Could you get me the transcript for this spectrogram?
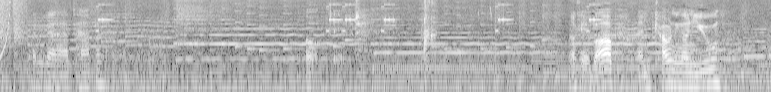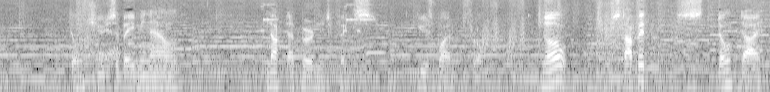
How did that have to happen? Oh, damn it. Okay, Bob, I'm counting on you. Don't you disobey me now. Knock that bird into face use one throw. No! Stop it! S don't die.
